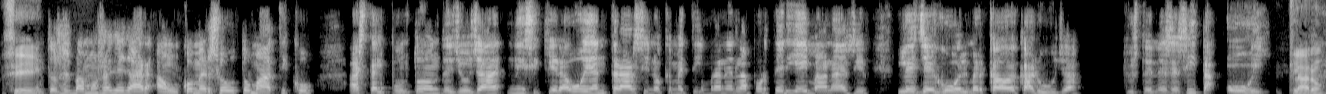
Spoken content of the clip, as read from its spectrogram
Sí. Entonces vamos a llegar a un comercio automático hasta el punto donde yo ya ni siquiera voy a entrar, sino que me timbran en la portería y me van a decir, le llegó el mercado de carulla que usted necesita hoy. Claro.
